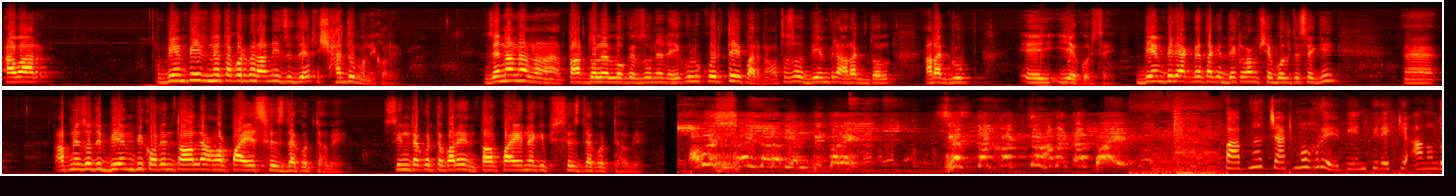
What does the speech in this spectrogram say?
আবার বিএনপির নেতাকর্মীরা নিজেদের সাধু মনে করে। যে না না না না, তার দলের লোকজনের এগুলো করতেই পারে না, অথচ বিএনপির আর দল আর গ্রুপ এই ইয়ে করছে। বিএনপির এক নেতাকে দেখলাম, সে বলতেছে কি আপনি যদি বিএমপি করেন তাহলে আমার পায়ে সেজদা করতে হবে। চিন্তা করতে পারেন তার পায়ে নাকি সেজদা করতে হবে। অবশ্যই যারা বিএনপি করে চেষ্টা করতে হবে তার পায়ে। পাবনার চাটমোহরে বিএনপির একটি আনন্দ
